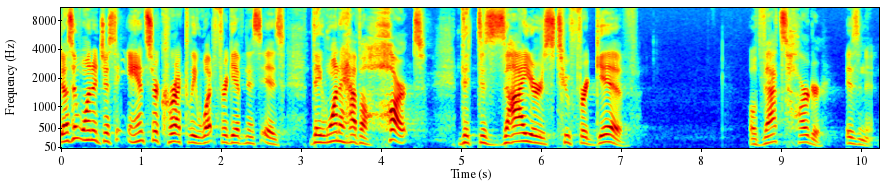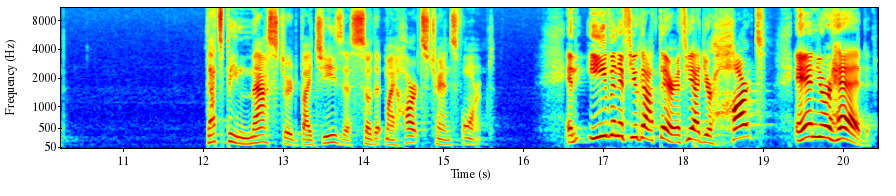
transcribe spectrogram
doesn't want to just answer correctly what forgiveness is. They want to have a heart that desires to forgive. Oh, that's harder, isn't it? That's being mastered by Jesus so that my heart's transformed. And even if you got there, if you had your heart and your head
